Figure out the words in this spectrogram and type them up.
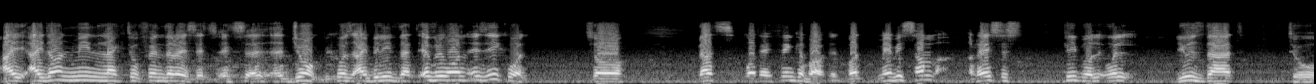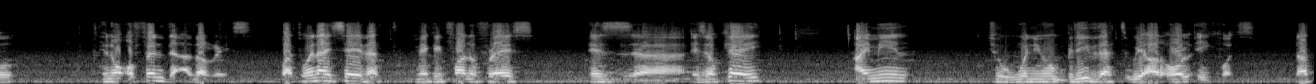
I, I don't mean like to offend the race. It's it's a, a joke because I believe that everyone is equal. So that's what I think about it. But maybe some racist people will use that to you know offend the other race. But when I say that making fun of race is uh, is okay, I mean to when you believe that we are all equals, not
